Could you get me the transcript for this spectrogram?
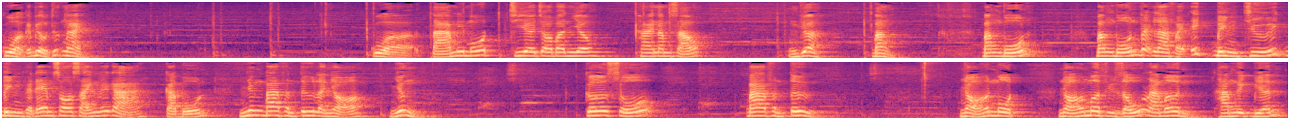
Của cái biểu thức này. Của 81 chia cho bao nhiêu? 256 đúng chưa? Bằng. Bằng 4 bằng 4 vậy là phải x bình trừ x bình, phải đem so sánh với cả cả 4 nhưng 3 phần tư là nhỏ. Nhưng cơ số 3 phần tư nhỏ hơn 1 nhỏ hơn 1 thì dấu làm ơn, hàm nghịch biến.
